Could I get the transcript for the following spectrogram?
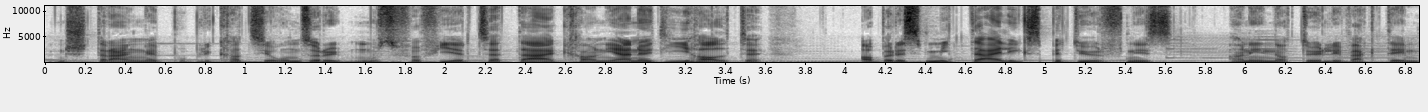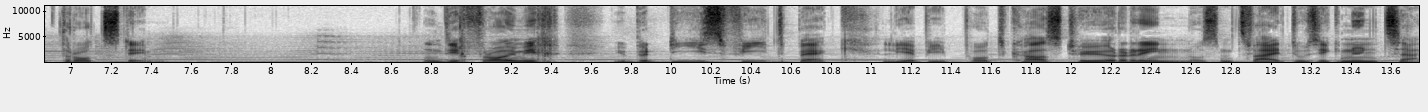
Einen strengen Publikationsrhythmus von 14 Tagen kann ich auch nicht einhalten. Aber ein Mitteilungsbedürfnis habe ich natürlich wegen dem trotzdem. Und ich freue mich über dein Feedback, liebe Podcast-Hörerin aus dem 2019.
